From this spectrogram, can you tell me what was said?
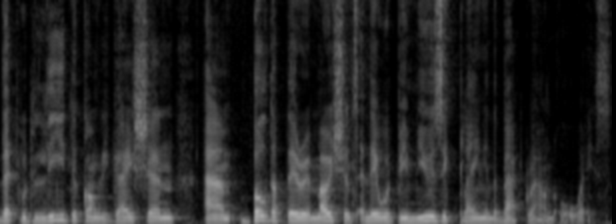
that would lead the congregation, um, build up their emotions, and there would be music playing in the background always.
